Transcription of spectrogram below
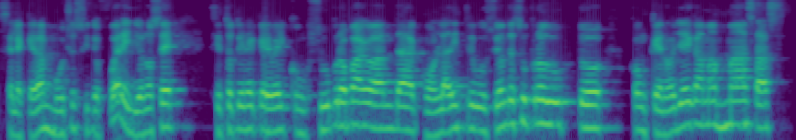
se les quedan muchos sitios fuera. Y yo no sé si esto tiene que ver con su propaganda, con la distribución de su producto, con que no llega más masas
